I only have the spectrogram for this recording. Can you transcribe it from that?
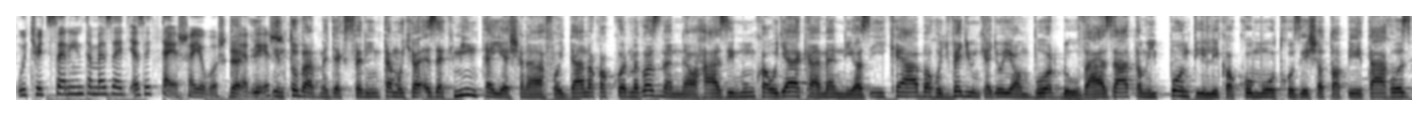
Úgyhogy szerintem ez egy, ez egy teljesen jogos De kérdés. Én tovább megyek szerintem, hogyha ezek mind teljesen elfogydának, akkor meg az lenne a házi munka, hogy el kell menni az IKEA-ba, hogy vegyünk egy olyan bordó vázát, ami pont illik a komódhoz és a tapétához,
